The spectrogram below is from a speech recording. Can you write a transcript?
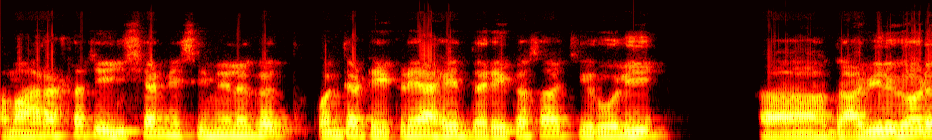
महाराष्ट्राच्या ईशान्य सीमेलगत कोणत्या टेकड्या आहेत? दरेकसा चिरोली गाविलगड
